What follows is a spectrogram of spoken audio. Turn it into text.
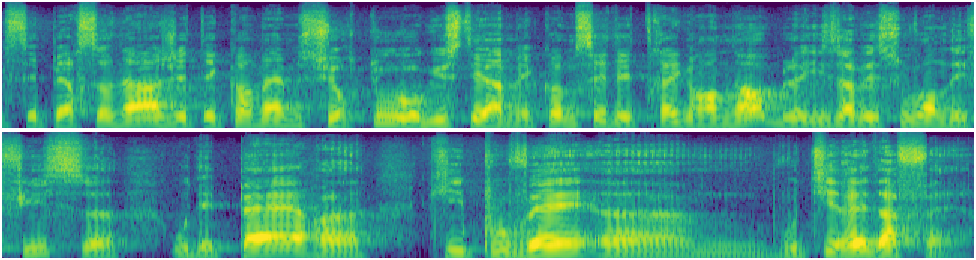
ces personnages étaient quand même surtout augustéens, mais comme c'est des très grands nobles, ils avaient souvent des fils euh, ou des pères euh, qui pouvaient vous tirer d'affaire.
